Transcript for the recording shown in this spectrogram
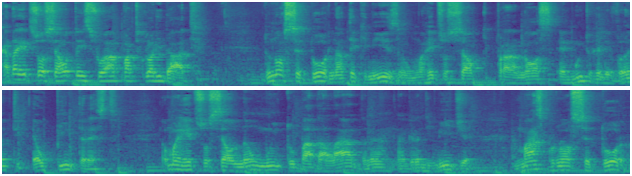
Cada rede social tem sua particularidade. Do nosso setor, na Tecnisa, uma rede social que para nós é muito relevante é o Pinterest. É uma rede social não muito badalada né, na grande mídia, mas para o nosso setor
